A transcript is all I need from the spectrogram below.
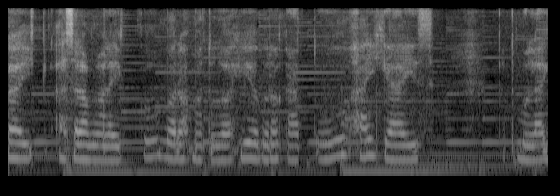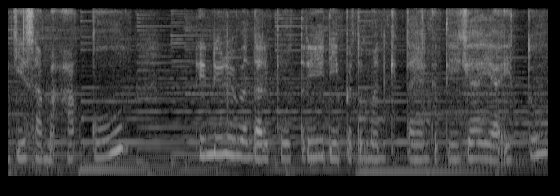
Baik, Assalamualaikum warahmatullahi wabarakatuh Hai guys, ketemu lagi sama aku Rindu Mentari Putri di pertemuan kita yang ketiga yaitu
